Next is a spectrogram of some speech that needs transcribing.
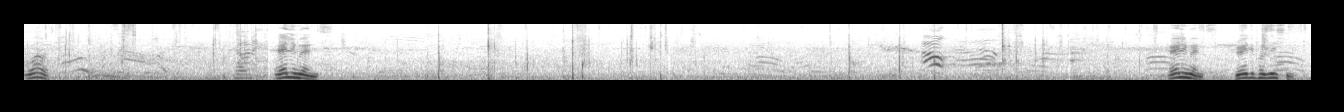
What? Elements. Elements. Ready position.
